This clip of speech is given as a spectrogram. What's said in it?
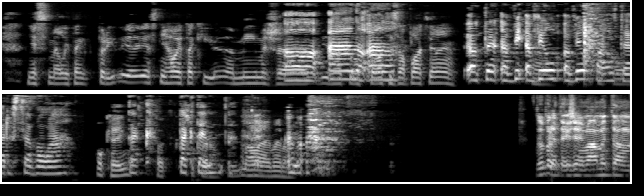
nesmelý, ten, ktorý je z neho aj taký e, mím, že uh, je áno, áno. zaplatené. Ten, uh, Will, uh, Will Falter sa volá. OK, tak, tak, tak ten. Malé meno. Dobre, takže máme tam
